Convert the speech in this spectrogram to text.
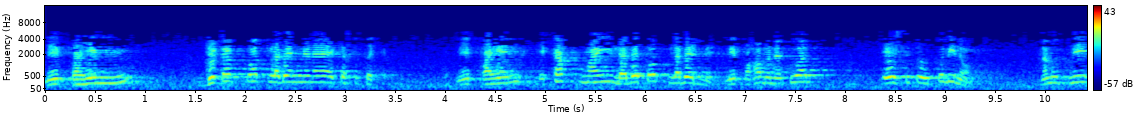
මේ පහෙන් දෙකක්වත් ලැබෙන්නේ නැහැ එක සිතක. මේ පහෙන් එකක්මයි ලැබෙතොත් ලැබෙන්නේ. මේ පහම නැතුවත් ඒ සිත උපදිනවා. නමුත් මේ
